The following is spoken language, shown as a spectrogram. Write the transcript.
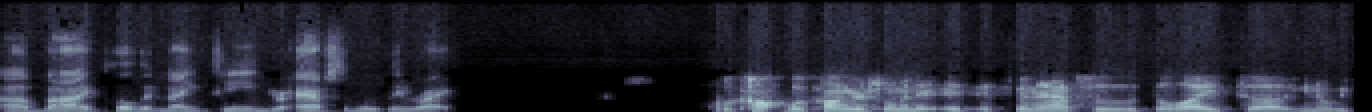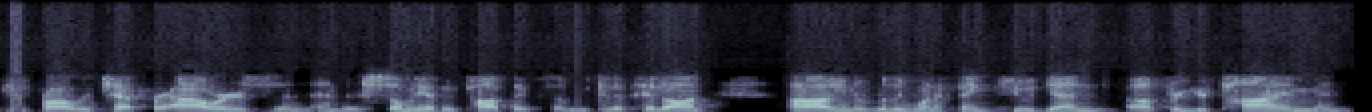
uh, by COVID nineteen. You're absolutely right. Well, Con- well, Congresswoman, it, has been an absolute delight. Uh, you know, we could probably chat for hours, and, and there's so many other topics that we could have hit on. Uh, you know, really want to thank you again for your time and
